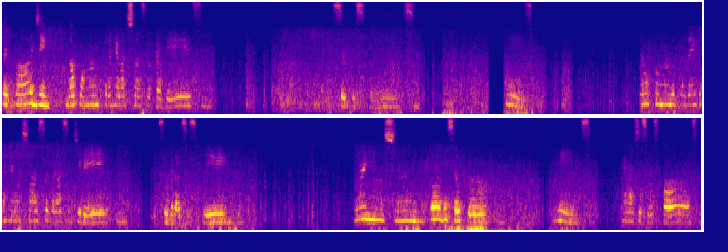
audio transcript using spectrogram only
Você pode dar o comando para relaxar sua cabeça, seu pescoço. Isso. Dá o comando também para relaxar seu braço direito, seu braço esquerdo. Vai relaxando todo o seu corpo. Isso. Relaxa suas costas.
